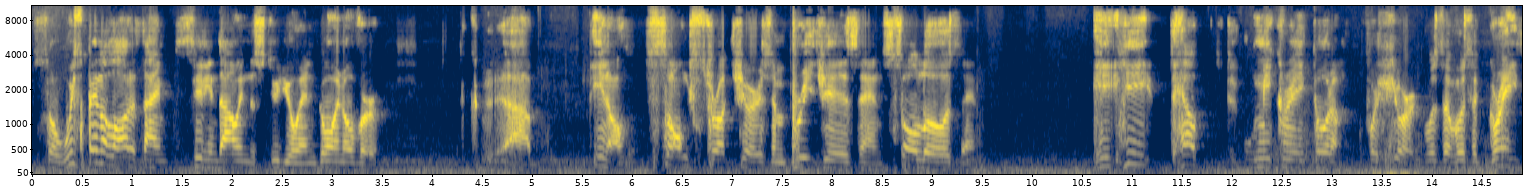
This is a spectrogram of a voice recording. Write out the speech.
So we spent a lot of time sitting down in the studio and going over, uh, you know, song structures and bridges and solos, and he he helped me create Totem for sure. It was a, was a great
